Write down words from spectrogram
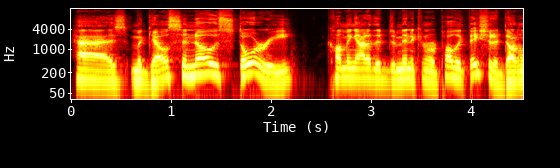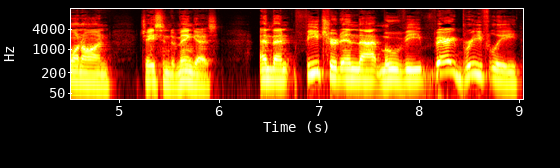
has Miguel Sano's story coming out of the Dominican Republic. They should have done one on Jasson Dominguez. And then featured in that movie, very briefly,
